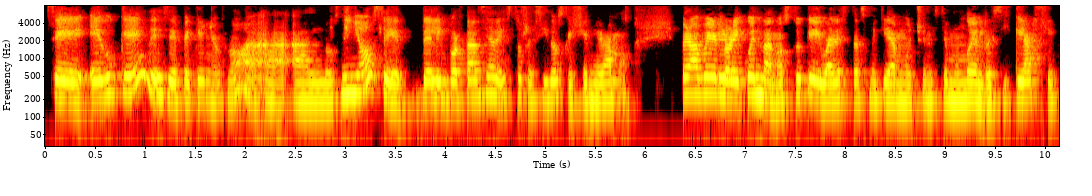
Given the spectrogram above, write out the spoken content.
se eduque desde pequeños, ¿no? A, a los niños de, de, la importancia de estos residuos que generamos. Pero a ver, Lore, cuéntanos, tú que igual estás metida mucho en este mundo del reciclaje,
